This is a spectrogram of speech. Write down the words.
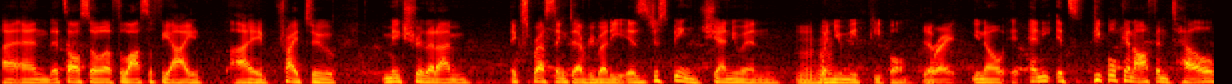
uh, and it's also a philosophy I I try to make sure that I'm expressing to everybody is just being genuine mm-hmm. when you meet people. Yep. Right. You know, it- any it's people can often tell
